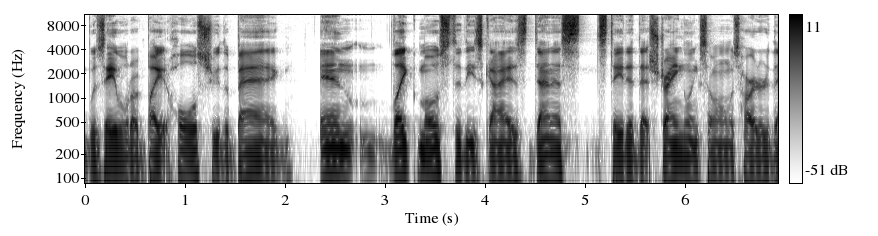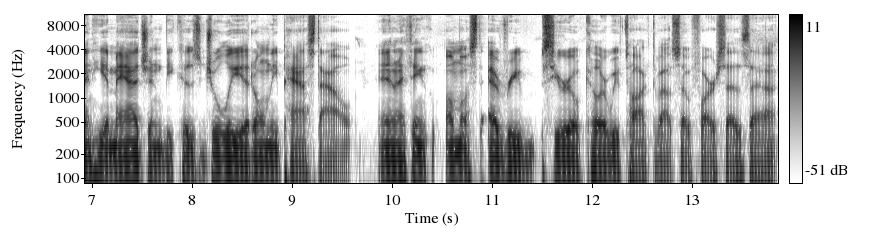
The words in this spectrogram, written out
was able to bite holes through the bag. And like most of these guys, Dennis stated that strangling someone was harder than he imagined because Julie had only passed out. And I think almost every serial killer we've talked about so far says that.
